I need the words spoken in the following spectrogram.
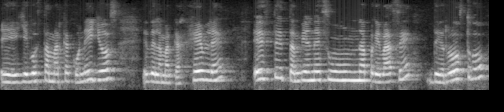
eh, llegó esta marca con ellos es de la marca Heble. Este también es una prebase de rostro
